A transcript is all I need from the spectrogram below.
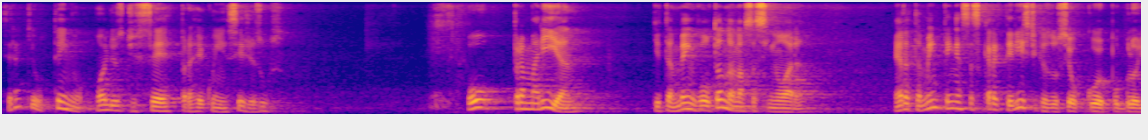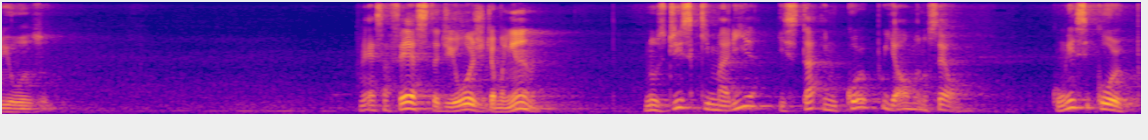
Será que eu tenho olhos de fé para reconhecer Jesus? Ou para Maria, que também, voltando a Nossa Senhora, ela também tem essas características do seu corpo glorioso. Essa festa de hoje, de amanhã, nos diz que Maria está em corpo e alma no céu, com esse corpo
